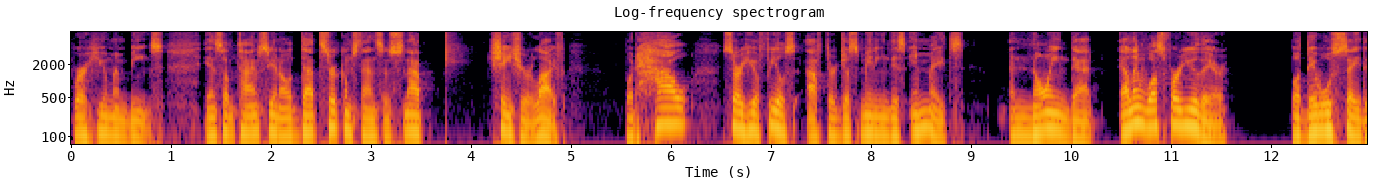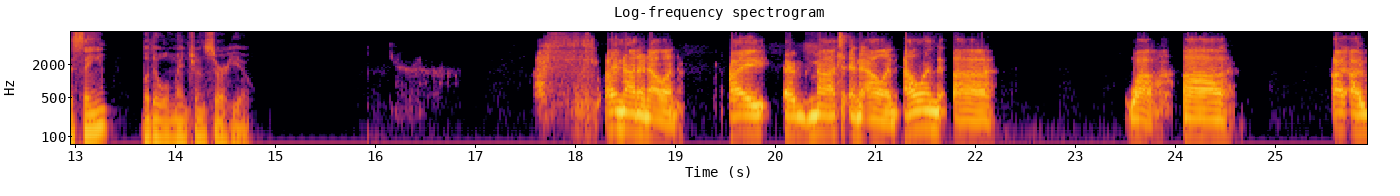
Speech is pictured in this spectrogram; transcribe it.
We're human beings. And sometimes, you know, that circumstance and snap change your life. But how Sergio feels after just meeting these inmates and knowing that Ellen was for you there, but they will say the same, but they will mention Sergio. I'm not an Ellen. I am not an Ellen. Ellen, uh, wow. Uh, I,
